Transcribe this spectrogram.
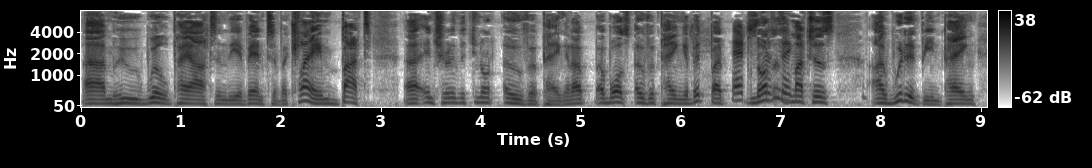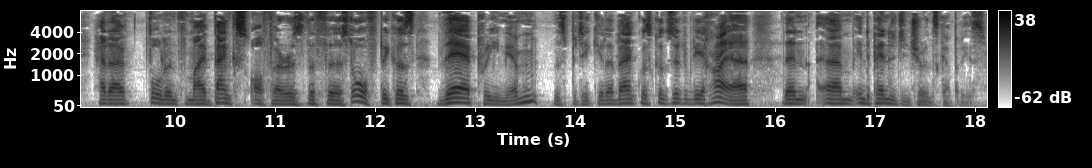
um, who will pay out in the event of a claim, but uh, ensuring that you're not overpaying. And I, I was overpaying a bit, but That's not as thing. much as I would have been paying had I fallen for my bank's offer as the first off, because their premium, this particular bank, was considerably higher than um, independent insurance companies.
